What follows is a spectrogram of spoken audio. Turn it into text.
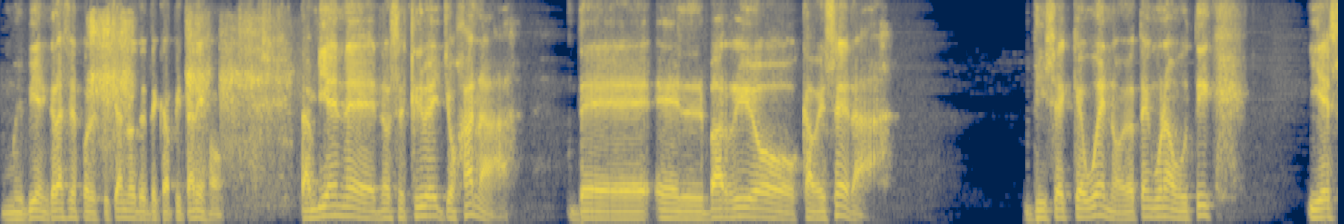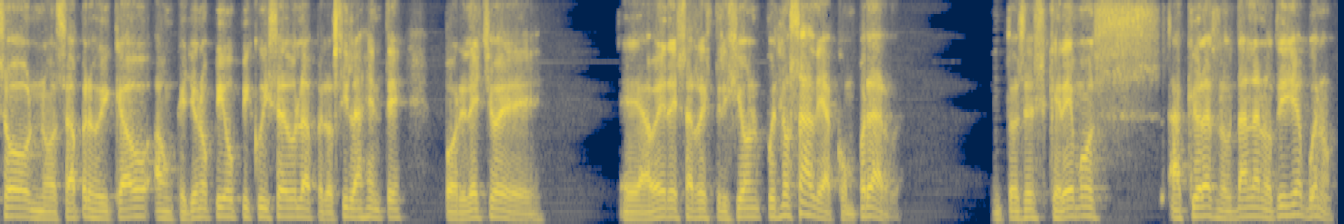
Muy bien, gracias por escucharnos desde Capitanejo. También nos escribe Johanna del el barrio Cabecera. Dice que bueno, yo tengo una boutique y eso nos ha perjudicado, aunque yo no pido pico y cédula, pero sí la gente, por el hecho de eh, haber esa restricción, pues no sale a comprar. Entonces queremos, ¿a qué horas nos dan la noticia? Bueno,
